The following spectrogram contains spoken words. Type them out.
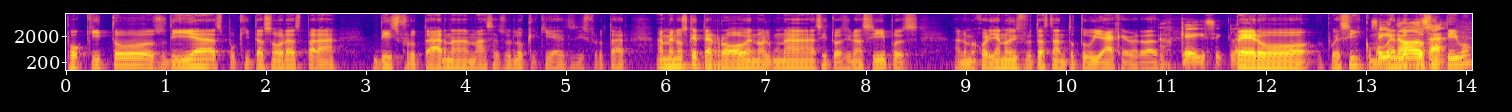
poquitos días, poquitas horas para disfrutar nada más, eso es lo que quieres, disfrutar. A menos que te roben o alguna situación así, pues a lo mejor ya no disfrutas tanto tu viaje, ¿verdad? Ok, sí, claro. Pero, pues sí, como Sí, ves no, lo o sea, positivo,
